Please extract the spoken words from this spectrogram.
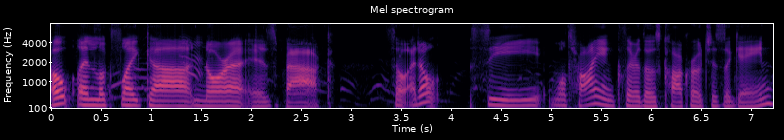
Oh, it looks like uh, Norah is back. So I don't see. We'll try and clear those cockroaches again.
